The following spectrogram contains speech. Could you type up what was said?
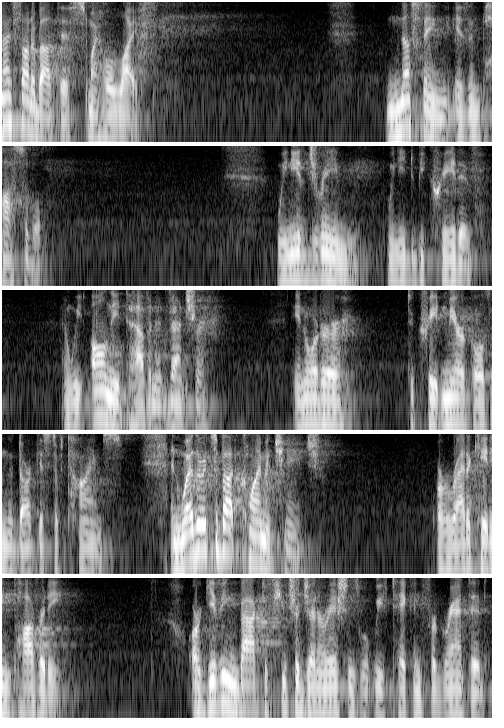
And I thought about this my whole life. Nothing is impossible. We need a dream, we need to be creative, and we all need to have an adventure in order to create miracles in the darkest of times. And whether it's about climate change, or eradicating poverty, or giving back to future generations what we've taken for granted,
